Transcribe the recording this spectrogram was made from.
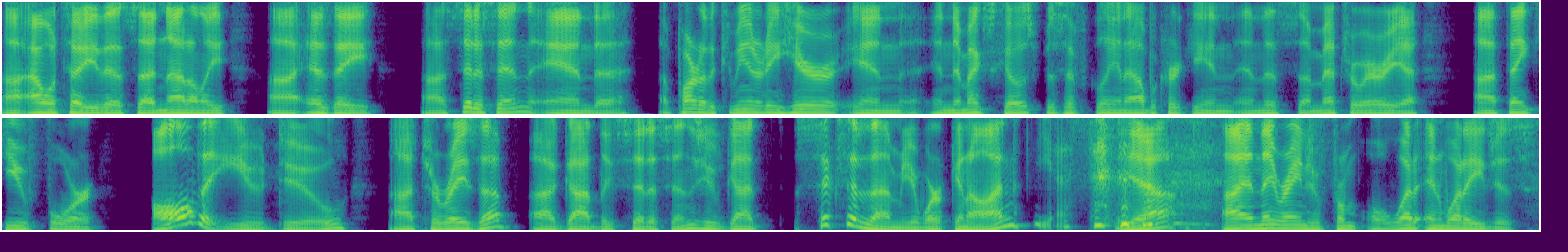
uh, I will tell you this: not only as a citizen and a part of the community here in in New Mexico, specifically in Albuquerque and, in this uh, metro area. Uh, thank you for all that you do uh, to raise up uh, godly citizens. You've got six of them you're working on. Yes. yeah, uh, and they range from what and what ages?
